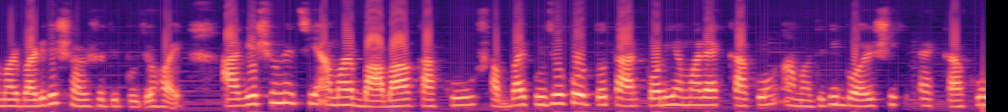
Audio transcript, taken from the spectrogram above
আমার বাড়িতে সরস্বতী পুজো হয়। আগে শুনেছি আমার বাবা, কাকু সবাই পুজো করতো, তারপরই আমার এক কাকু, আমাদেরই বয়সী এক কাকু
